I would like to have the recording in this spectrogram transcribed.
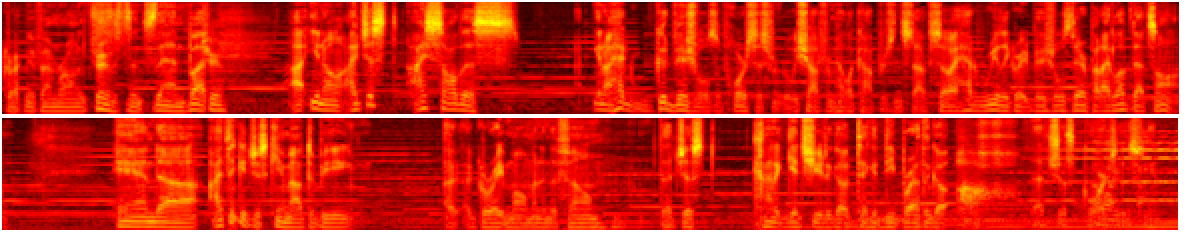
correct me if i'm wrong True. since then. But uh, you know i just i saw this you know i had good visuals of horses from, we shot from helicopters and stuff so i had really great visuals there but i loved that song. And uh, i think it just came out to be a, a great moment in the film that just kind of gets you to go take a deep breath and go oh that's just gorgeous. Oh, I'm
